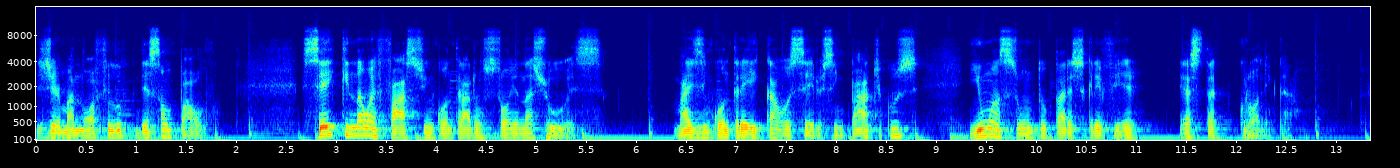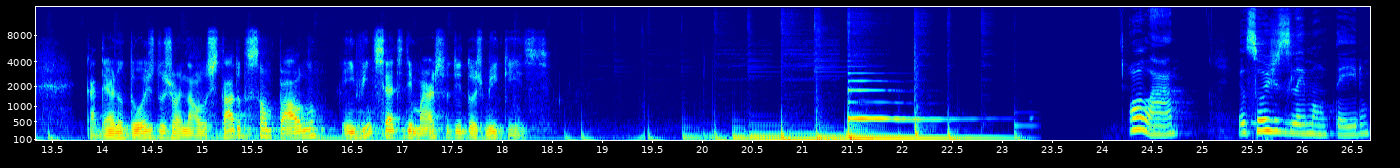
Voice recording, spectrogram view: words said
germanófilo de São Paulo. Sei que não é fácil encontrar um sonho nas ruas, mas encontrei carroceiros simpáticos e um assunto para escrever esta crônica. Caderno 2 do jornal Estado de São Paulo, em 27 de março de 2015. Olá, eu sou Gisley Monteiro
